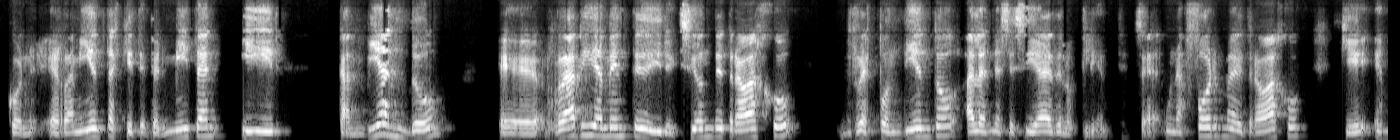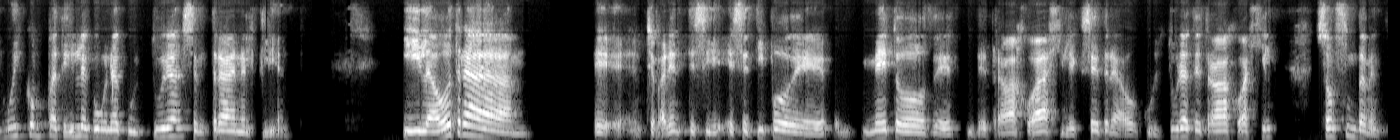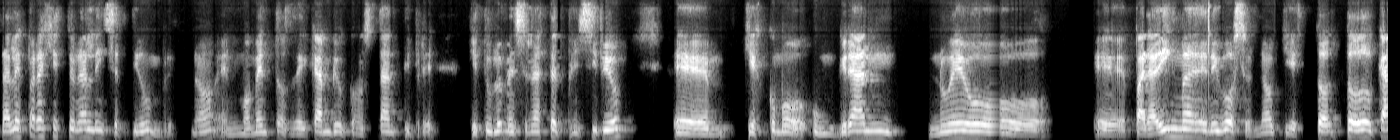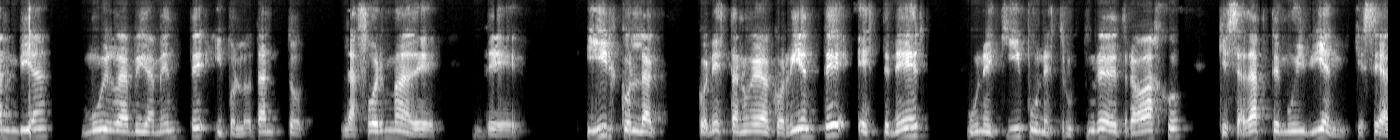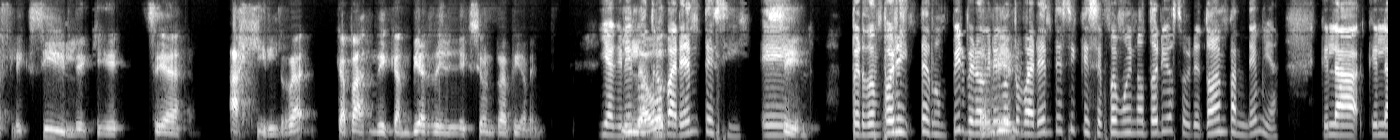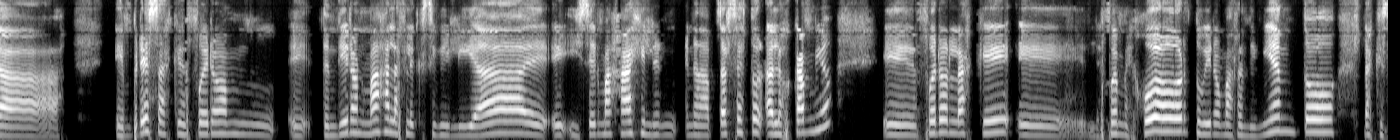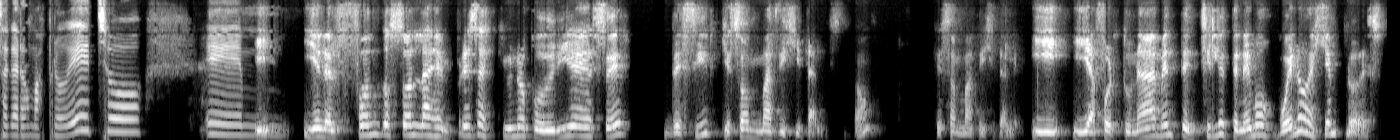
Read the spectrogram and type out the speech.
con herramientas que te permitan ir cambiando eh, rápidamente de dirección de trabajo respondiendo a las necesidades de los clientes. O sea, una forma de trabajo que es muy compatible con una cultura centrada en el cliente. Y la otra, eh, entre paréntesis, ese tipo de métodos de, trabajo ágil, etcétera, o culturas de trabajo ágil, son fundamentales para gestionar la incertidumbre, ¿no? En momentos de cambio constante, y que tú lo mencionaste al principio, eh, que es como un gran nuevo eh, paradigma de negocios, ¿no? Que todo cambia muy rápidamente y por lo tanto la forma de, de ir con, la, con esta nueva corriente es tener un equipo, una estructura de trabajo que se adapte muy bien, que sea flexible, que sea ágil, capaz de cambiar de dirección rápidamente. Y agrego otro paréntesis. Eh, perdón por interrumpir, pero agrego otro paréntesis que se fue muy notorio, sobre todo en pandemia, que la, que la empresas que fueron, eh, tendieron más a la flexibilidad eh, eh, y ser más ágiles en, adaptarse a, los cambios, fueron las que les fue mejor, tuvieron más rendimiento, las que sacaron más provecho. Em, y, y, en el fondo son las empresas que uno podría ser, decir que son más digitales, ¿no? Que son más digitales. Y, y afortunadamente en Chile tenemos buenos ejemplos de eso.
